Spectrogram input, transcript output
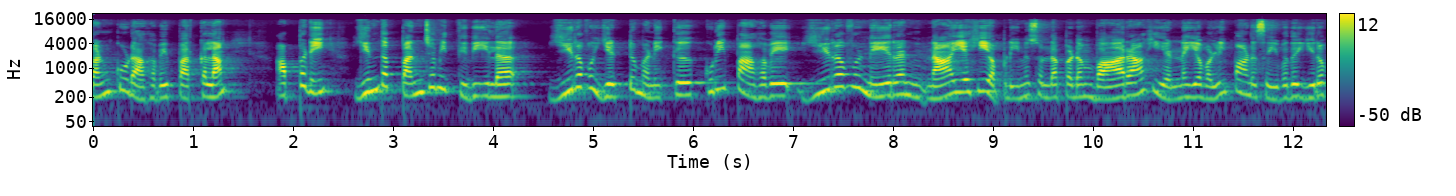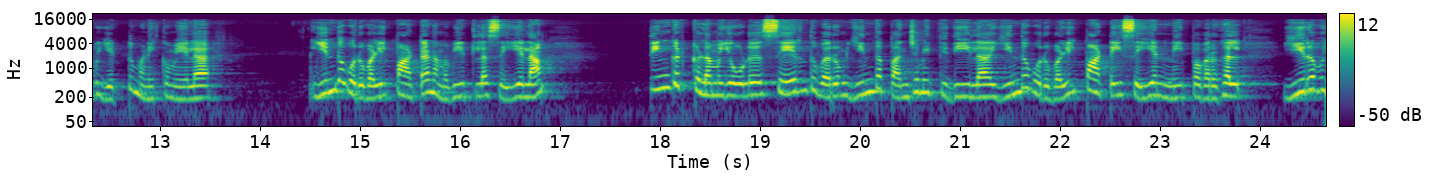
கண்கூடாகவே பார்க்கலாம். அப்படி இந்த பஞ்சமி திதியில் இரவு எட்டு மணிக்கு குறிப்பாகவே இரவு நேர நாயகி அப்படின்னு சொல்லப்படும் வாராகி எண்ணெயை வழிபாடு செய்வது இரவு எட்டு மணிக்கு மேலே இந்த ஒரு வழிபாட்டை நம்ம வீட்டில் செய்யலாம். திங்கட்கிழமையோடு சேர்ந்து வரும் இந்த பஞ்சமி திதியில் இந்த ஒரு வழிபாட்டை செய்ய நினைப்பவர்கள் இரவு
